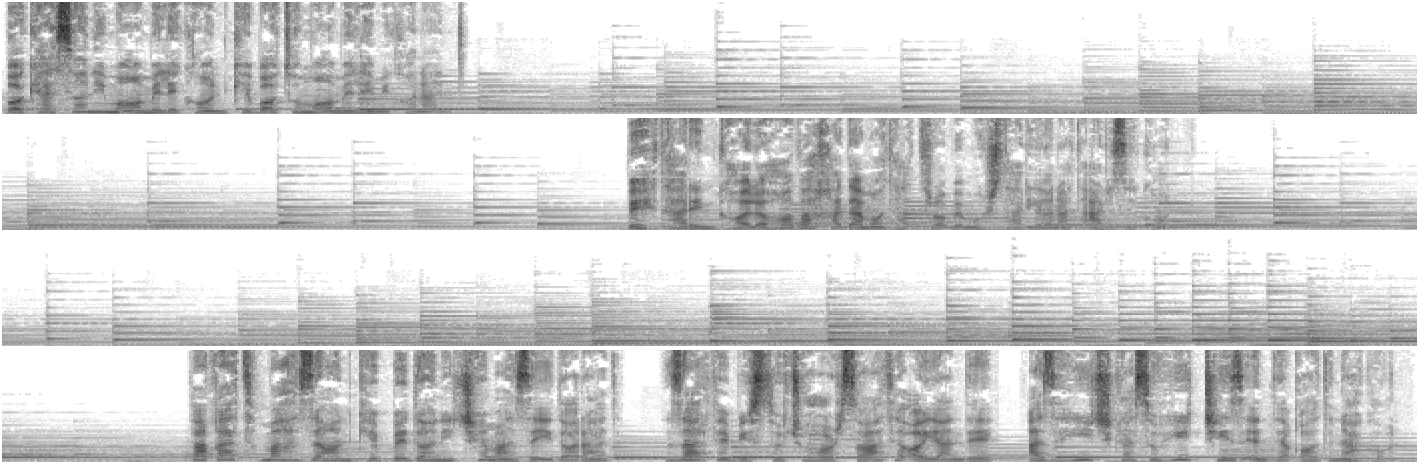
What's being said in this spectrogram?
با کسانی معامله کن که با تو معامله می کنند. بهترین کالاها و خدماتت را به مشتریانت عرضه کن. فقط محض آن که بدانی چه مزه ای دارد ظرف 24 ساعت آینده از هیچ کس و هیچ چیز انتقاد نکن.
